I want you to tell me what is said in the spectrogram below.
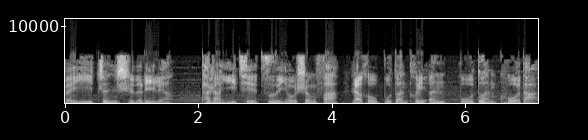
唯一真实的力量，它让一切自由生发，然后不断推恩，不断扩大。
